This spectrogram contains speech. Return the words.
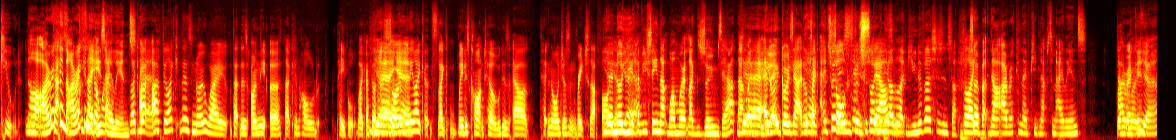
killed. No, I reckon. That's- I 'cause reckon they there don't is wanna- aliens. Like, Yeah. I, I feel like there's no way that there's only Earth that can hold people. Like, I feel like Yeah, there's so yeah. many, like, it's like we just can't tell because our technology doesn't reach that far. yeah, yet. no. You have you seen that one where it like zooms out? That yeah, like video. and it goes out and Yeah, it's like and so solar there's, systems there's to so many other like universes and stuff. But, like- so, but no, I reckon they've kidnapped some aliens. Definitely. I reckon. Yeah.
